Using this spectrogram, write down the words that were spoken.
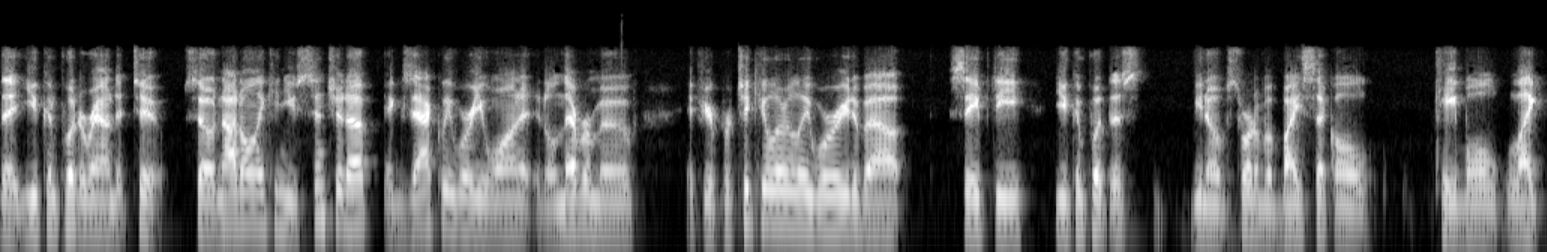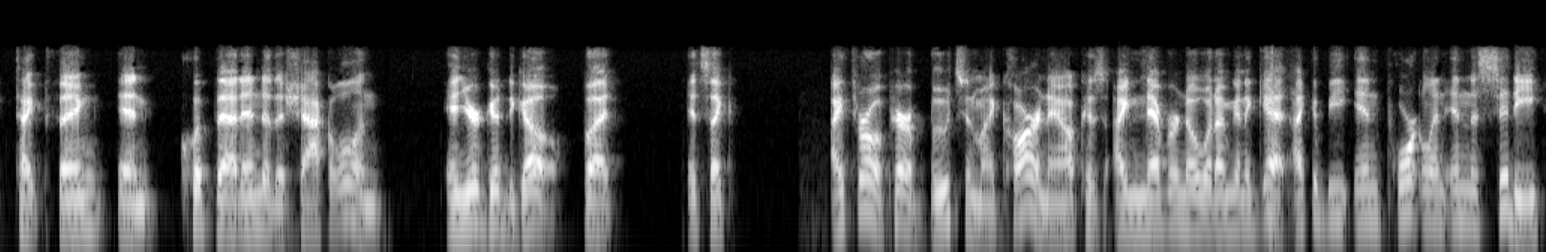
that you can put around it too. So not only can you cinch it up exactly where you want it, it'll never move. If you're particularly worried about safety, you can put this, you know, sort of a bicycle cable like type thing and clip that into the shackle and and you're good to go. But it's like I throw a pair of boots in my car now because I never know what I'm going to get. I could be in Portland in the city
